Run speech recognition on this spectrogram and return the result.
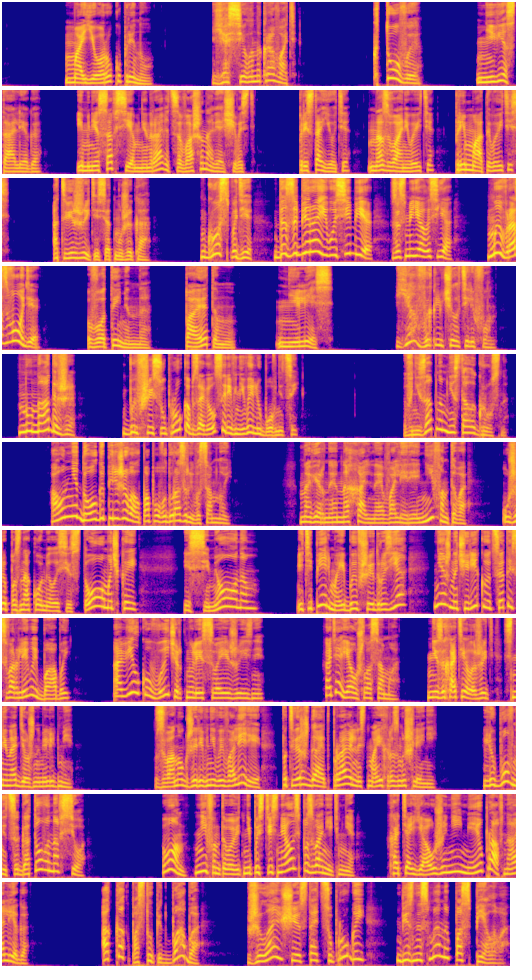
майору Куприну. Я села на кровать. «Кто вы?» «Невеста Олега. И мне совсем не нравится ваша навязчивость. Пристаете, названиваете, приматываетесь. Отвяжитесь от мужика». «Господи, да забирай его себе!» — засмеялась я. «Мы в разводе!» «Вот именно. Поэтому не лезь». Я выключила телефон. Ну надо же! Бывший супруг обзавелся ревнивой любовницей. Внезапно мне стало грустно. А он недолго переживал по поводу разрыва со мной. наверное, нахальная Валерия Нифонтова уже познакомилась и с Томочкой, и с Семеном, и теперь мои бывшие друзья нежно чирикают с этой сварливой бабой, а вилку вычеркнули из своей жизни. Хотя я ушла сама, не захотела жить с ненадежными людьми. Звонок же ревнивой Валерии подтверждает правильность моих размышлений. Любовница готова на все. Вон, Нифонтова ведь не постеснялась позвонить мне, хотя я уже не имею прав на Олега. А как поступит баба, желающая стать супругой бизнесмена Поспелого?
